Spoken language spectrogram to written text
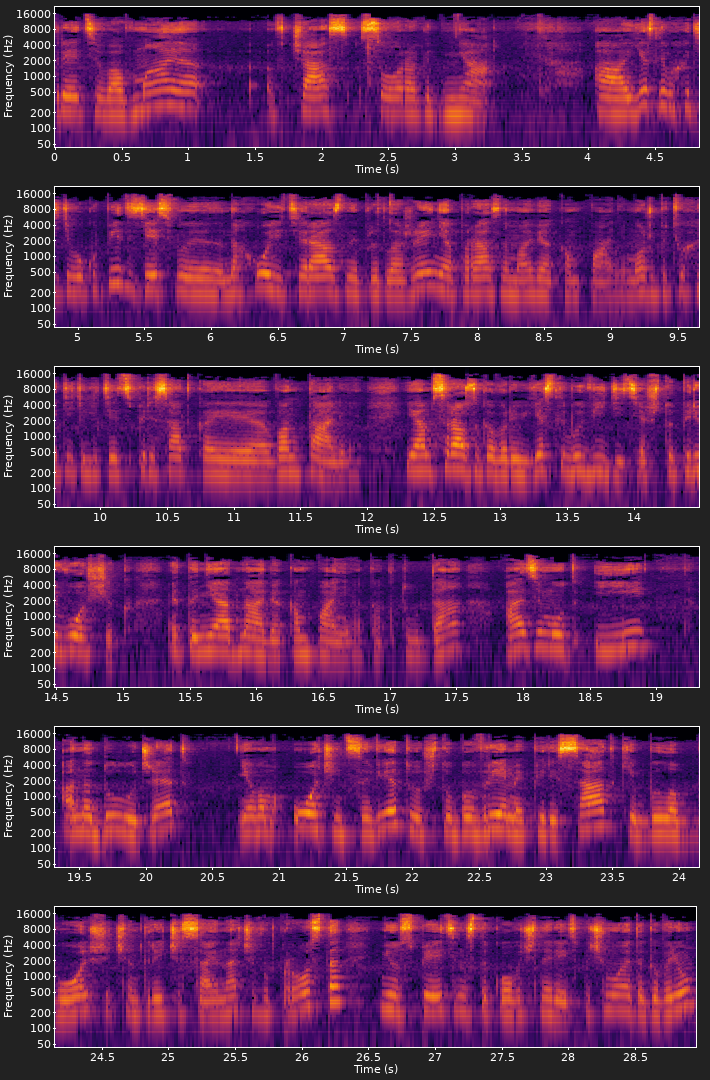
3 мая в час 40 дня. А если вы хотите его купить, здесь вы находите разные предложения по разным авиакомпаниям. Может быть, вы хотите лететь с пересадкой в Анталии. Я вам сразу говорю, если вы видите, что перевозчик это не одна авиакомпания, как тут, да, Азимут и Анадулу Джет – я вам очень советую, чтобы время пересадки было больше, чем 3 часа, иначе вы просто не успеете на стыковочный рейс. Почему я это говорю?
